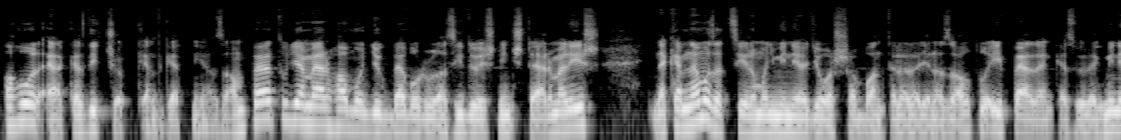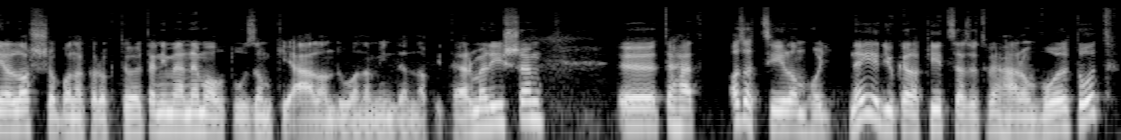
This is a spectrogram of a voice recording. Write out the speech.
ahol elkezdi csökkentgetni az ampert, ugye, mert ha mondjuk beborul az idő és nincs termelés, nekem nem az a célom, hogy minél gyorsabban tele legyen az autó, épp ellenkezőleg minél lassabban akarok tölteni, mert nem autózom ki állandóan a mindennapi termelésem, tehát az a célom, hogy ne érjük el a 253 voltot,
